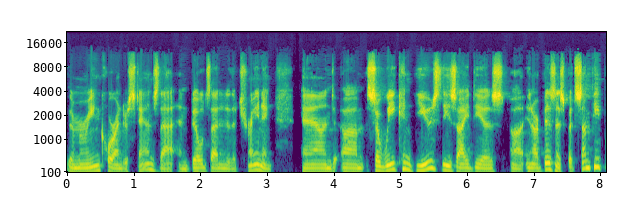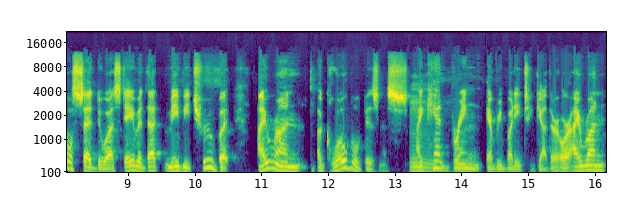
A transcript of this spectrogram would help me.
the marine corps understands that and builds that into the training and um, so we can use these ideas uh, in our business but some people said to us david that may be true but I run a global business. Mm. I can't bring everybody together, or I run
